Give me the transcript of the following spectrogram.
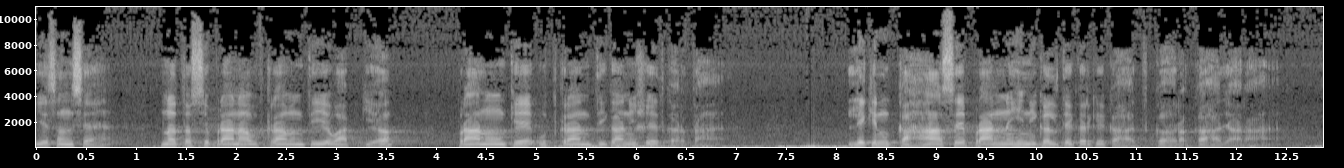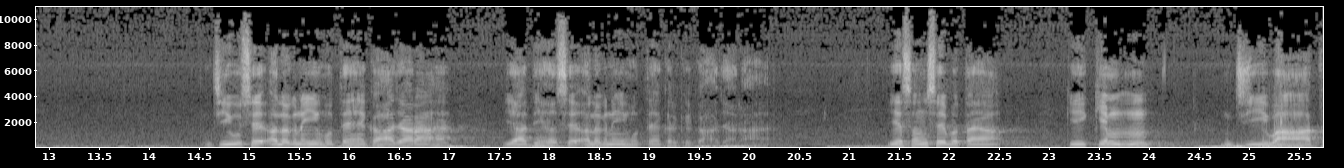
ये संशय है। न तस्य प्राणा उत्क्रांति ये वाक्य प्राणों के उत्क्रांति का निषेध करता है। लेकिन कहा से प्राण नहीं निकलते करके कहा, कह, कहा जा रहा है? जीव से अलग नहीं होते हैं कहा जा रहा है। या देह से अलग नहीं होते हैं करके कहा जा रहा है। ये संशय बताया कि किम जीवात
